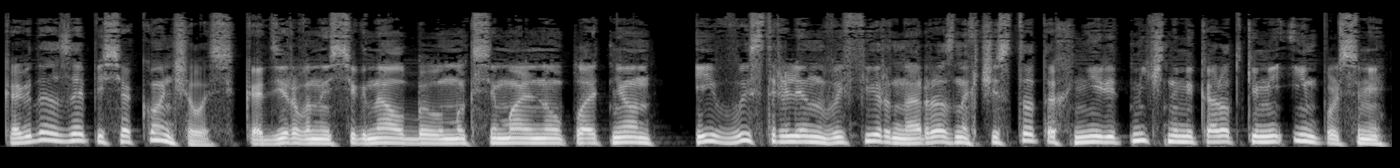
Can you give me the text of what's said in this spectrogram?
Когда запись окончилась, кодированный сигнал был максимально уплотнен и выстрелен в эфир на разных частотах неритмичными короткими импульсами,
